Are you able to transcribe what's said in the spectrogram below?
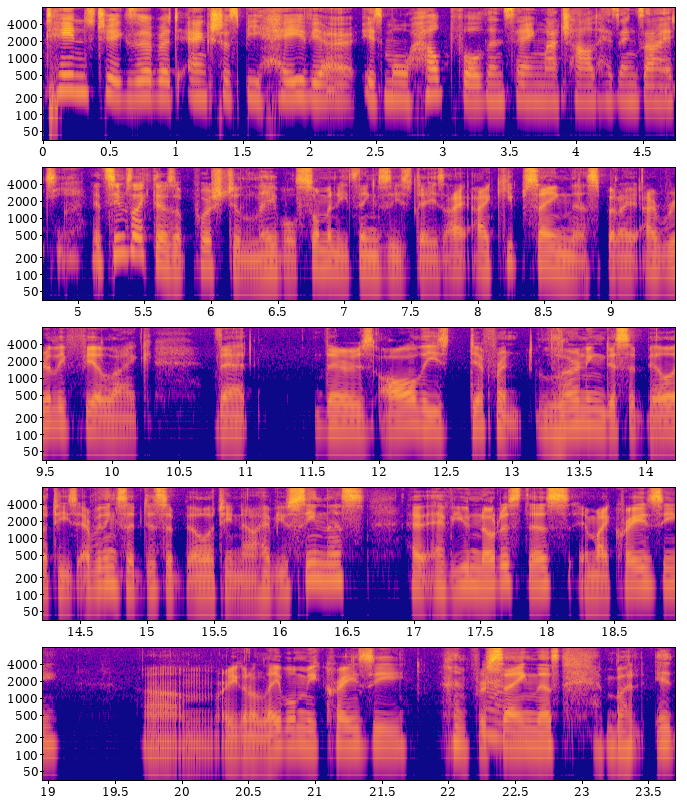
tends to exhibit anxious behavior is more helpful than saying my child has anxiety It seems like there's a push to label so many things these days. I, I keep saying this, but I, I really feel like that there's all these different learning disabilities. Everything's a disability now. Have you seen this? Have, have you noticed this? Am I crazy? Um, are you going to label me crazy for saying this? But it,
